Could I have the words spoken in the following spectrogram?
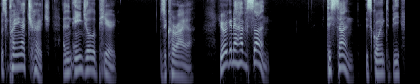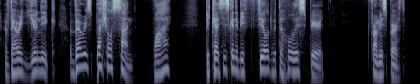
was praying at church, and an angel appeared. Zechariah, you're going to have a son. This son is going to be a very unique, a very special son. Why? Because he's going to be filled with the Holy Spirit from his birth.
